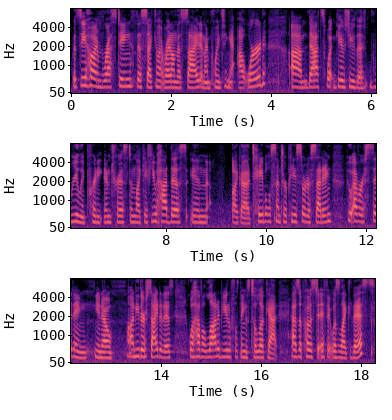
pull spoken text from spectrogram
But see how I'm resting the succulent right on the side and I'm pointing it outward? Um, that's what gives you the really pretty interest. And like if you had this in like a table centerpiece sort of setting, whoever's sitting, you know, on either side of this will have a lot of beautiful things to look at as opposed to if it was like this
